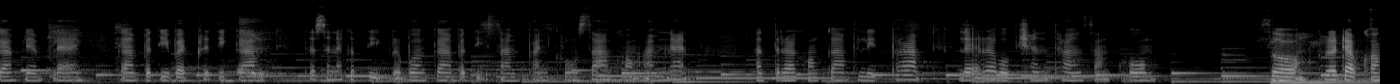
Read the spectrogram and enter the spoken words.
การเปลี่ยนแปลง การปฏิบัติพฤติกรรม ทัศนคติกระบวนการปฏิสัมพันธ์โครงสร้างของอำนาจ อัตราของการผลิตภาพ และระบบชั้นทางสังคม 2. ระดับของ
